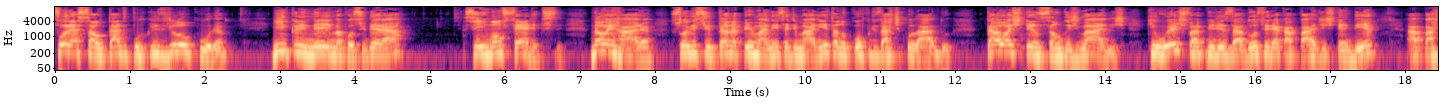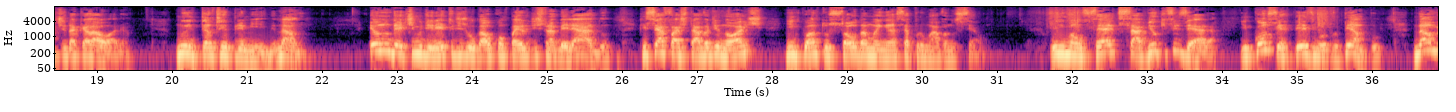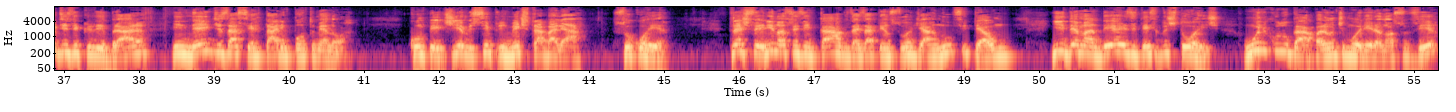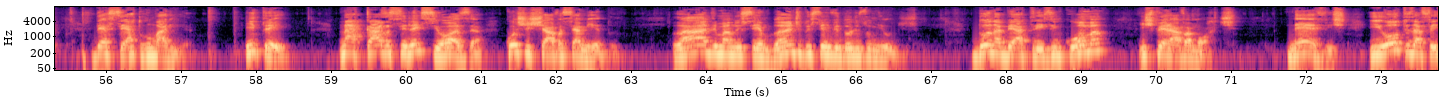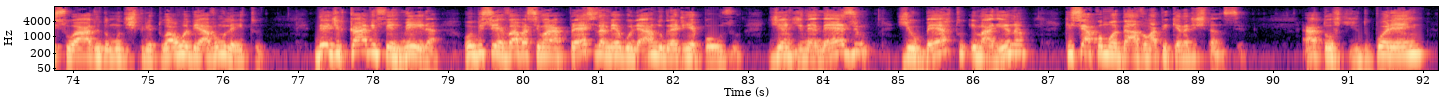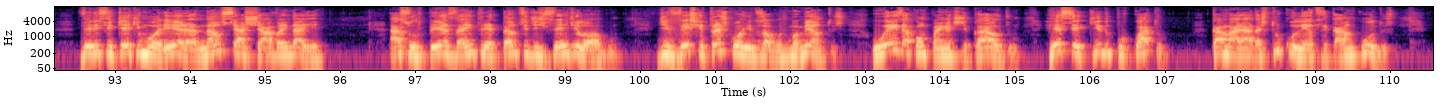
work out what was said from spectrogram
fora assaltado por crise de loucura inclinei-me a considerar se irmão Félix não errara, solicitando a permanência de Marita no corpo desarticulado, tal a extensão dos males que o ex-papirizador seria capaz de estender a partir daquela hora. No entanto, reprimi-me. Não. Eu não detinha o direito de julgar o companheiro destrambelhado que se afastava de nós enquanto o sol da manhã se aprumava no céu. O irmão Félix sabia o que fizera e, com certeza, em outro tempo, não me desequilibrara e nem desacertar em ponto menor. Competia-me simplesmente trabalhar, socorrer. Transferi nossos encargos às atenções de Arnulfo e Telmo e demandei a residência dos Torres, o único lugar para onde Moreira, nosso ver, der certo rumaria. Entrei. Na casa silenciosa, cochichava-se a medo. Lágrima nos semblantes dos servidores humildes. Dona Beatriz, em coma, esperava a morte. Neves e outros afeiçoados do mundo espiritual rodeavam o leito. Dedicada enfermeira, observava a senhora prestes a mergulhar no grande repouso, diante de Nemésio, Gilberto e Marina, que se acomodavam a pequena distância. Atortido, porém, verifiquei que Moreira não se achava ainda aí. A surpresa, entretanto, se desfez de logo, de vez que, transcorridos alguns momentos, o ex-acompanhante de Cláudio, ressequido por quatro camaradas truculentos e carrancudos,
